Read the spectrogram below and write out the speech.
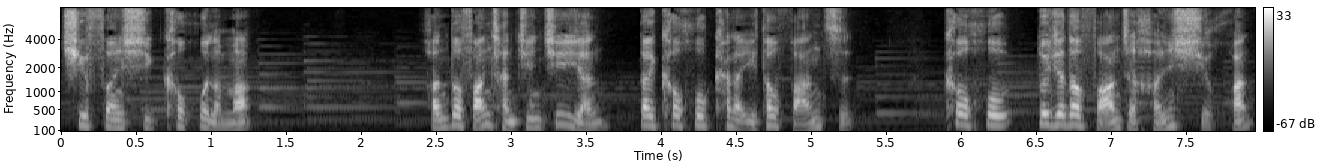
去分析客户了吗？很多房产经纪人带客户看了一套房子，客户对这套房子很喜欢。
